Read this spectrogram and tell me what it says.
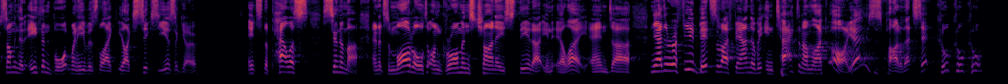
something that Ethan bought when he was like, like six years ago. It's the Palace Cinema, and it's modeled on Grauman's Chinese Theatre in LA. And uh, now there are a few bits that I found that were intact, and I'm like, oh, yeah, this is part of that set. Cool, cool, cool.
